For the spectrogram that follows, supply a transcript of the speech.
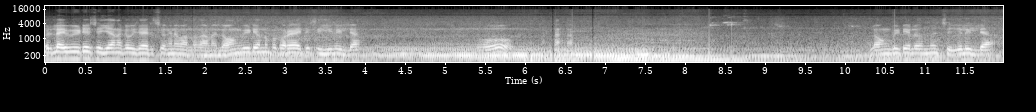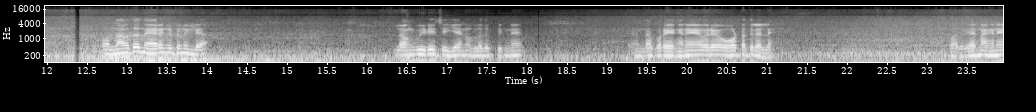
ഒരു ലൈവ് വീഡിയോ ചെയ്യാന്നൊക്കെ വിചാരിച്ചു അങ്ങനെ വന്നതാണ്. ലോങ് വീഡിയോ ഒന്നും ഇപ്പോൾ കുറേ ആയിട്ട് ചെയ്യലില്ല ഓ. ലോങ് വീഡിയോയിലൊന്നും ചെയ്യലില്ല. ഒന്നാമത് നേരം കിട്ടണില്ല. ലോങ് വീഡിയോ ചെയ്യാനുള്ളത്. പിന്നെ എന്താ പറയുക അങ്ങനെ ഓരോ ഓട്ടത്തിലല്ലേ. അപ്പോൾ അത് കാരണം അങ്ങനെ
